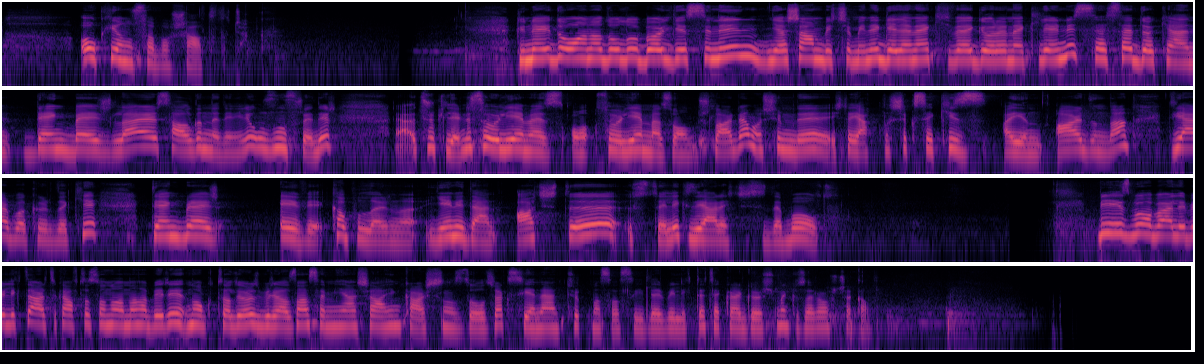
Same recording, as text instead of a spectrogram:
okyanusa boşaltılacak. Güneydoğu Anadolu bölgesinin yaşam biçimini, gelenek ve göreneklerini sese döken dengbejler salgın nedeniyle uzun süredir e, Türklerini söyleyemez söyleyemez olmuşlardı ama şimdi işte yaklaşık 8 ayın ardından Diyarbakır'daki dengbej evi kapılarını yeniden açtı. Üstelik ziyaretçisi de bol oldu. Biz bu haberle birlikte artık hafta sonu ana haberi noktalıyoruz. Birazdan Semiha Şahin karşınızda olacak. CNN Türk Masası ile birlikte tekrar görüşmek üzere. Hoşçakalın.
